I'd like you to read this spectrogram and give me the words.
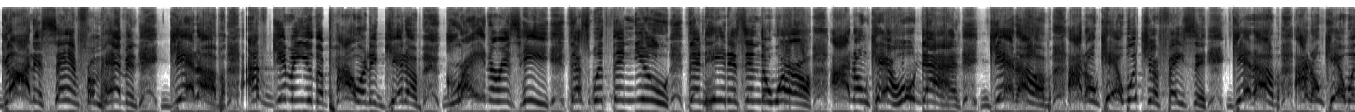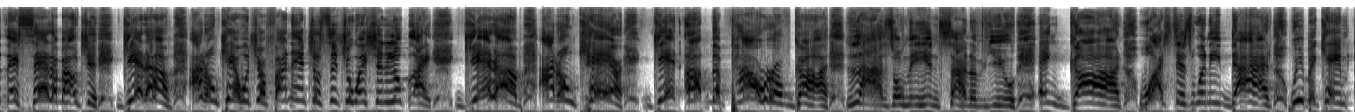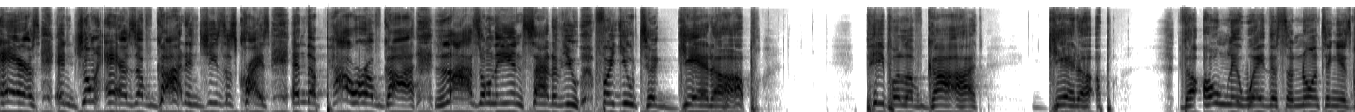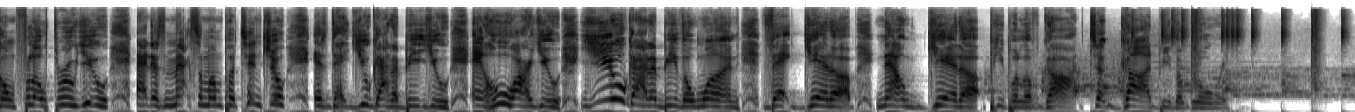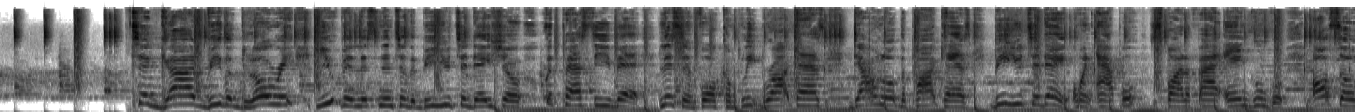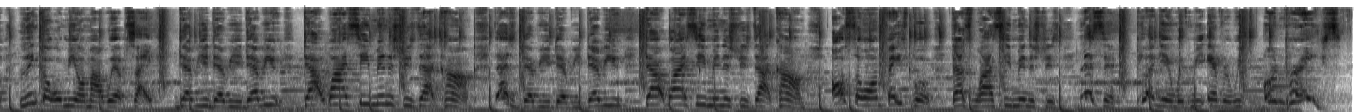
God is saying from heaven, Get up. I've given you the power to get up. Greater is He that's within you than He that's in the world. I don't care who died. Get up. I don't care what you're facing. Get up. I don't care what they said about you. Get up. I don't care what your financial situation look like. Get up. I don't care. Get up. The power of God lies on the inside of you. And God, watch this, when he died, we became heirs and joint heirs of God in Jesus Christ. And the power of God lies on the inside of you for you to get up. People of God, get up. The only way this anointing is going to flow through you at its maximum potential is that you got to be you. And who are you? You got to be the one that get up. Now get up, people of God. To God be the glory. To God be the glory. You've been listening to the BU Today Show with Pastor Yvette. Listen for a complete broadcast. Download the podcast BU Today on Apple, Spotify, and Google. Also, link up with me on my website, www.ycministries.com. That's www.ycministries.com. Also on Facebook, that's YC Ministries. Listen, plug in with me every week on Praise.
